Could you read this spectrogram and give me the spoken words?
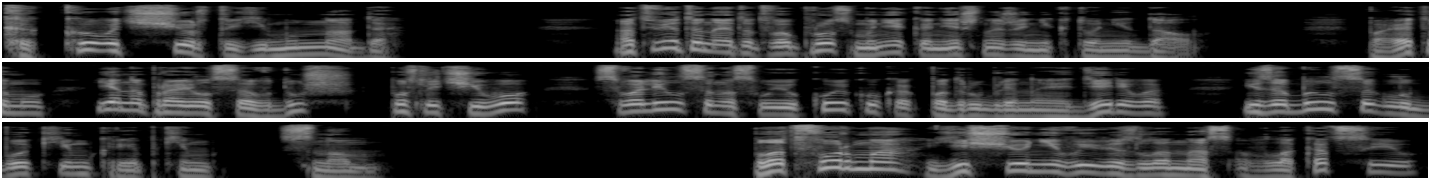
Какого черта ему надо? Ответа на этот вопрос мне, конечно же, никто не дал. Поэтому я направился в душ, после чего свалился на свою койку, как подрубленное дерево, и забылся глубоким крепким сном. Платформа еще не вывезла нас в локацию,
